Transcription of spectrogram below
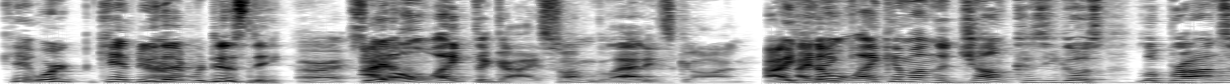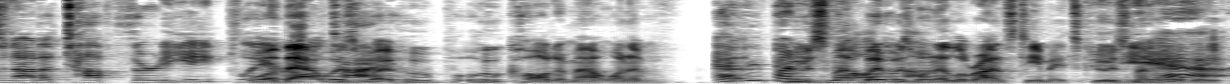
Can't work. Can't do that for Disney. All right. So, I yeah. don't like the guy, so I'm glad he's gone. I I, don't like him on the jump because he goes, LeBron's not a top 38 player. Well, that all was time. what who who called him out. One of uh, Everybody's Kuzma, called but it him was one out. of LeBron's teammates. Kuzma Yeah. maybe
